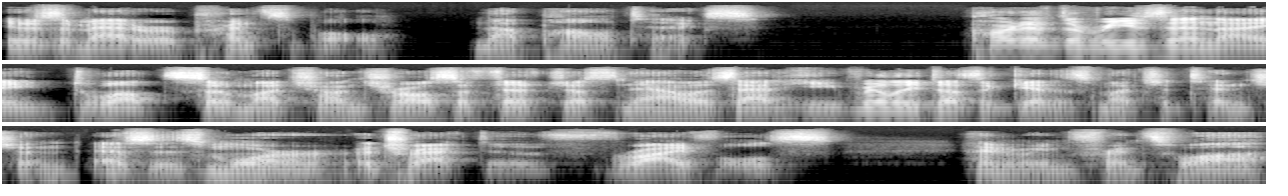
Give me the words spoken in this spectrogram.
It was a matter of principle, not politics. Part of the reason I dwelt so much on Charles V just now is that he really doesn't get as much attention as his more attractive rivals, Henry and Francois.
